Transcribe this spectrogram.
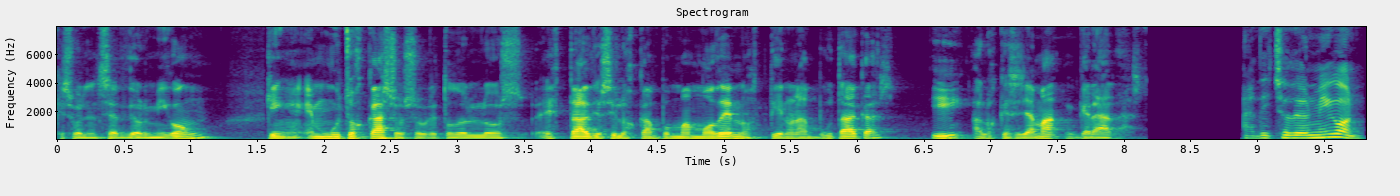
que suelen ser de hormigón, que en, muchos casos, sobre todo en los estadios y los campos más modernos, tienen unas butacas y a los que se llama gradas. ¿Has dicho de hormigón?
